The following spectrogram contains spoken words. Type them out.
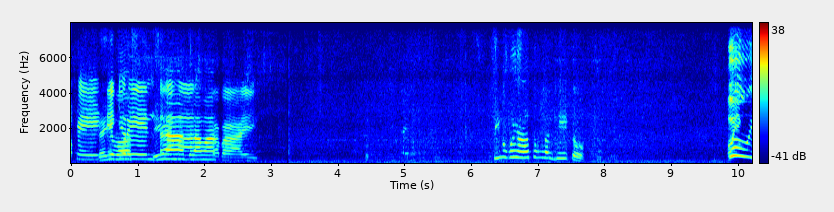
Okay, Thank thank, you, you, boss. rin. Ingat, salamat. salamat. Bye-bye. Sino kaya itong nandito? Uy!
